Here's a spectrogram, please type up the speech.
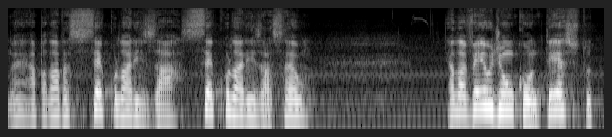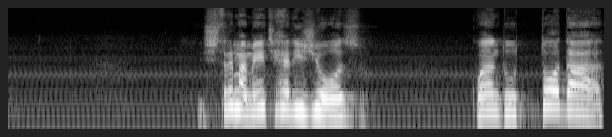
né, a palavra secularizar, secularização, ela veio de um contexto extremamente religioso, quando toda,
